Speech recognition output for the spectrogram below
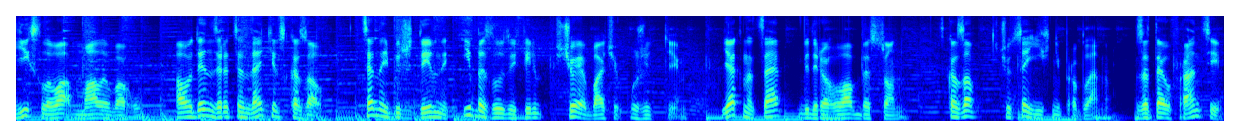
їх слова мали вагу. А один з рецензентів сказав: це найбільш дивний і безглуздий фільм, що я бачив у житті. Як на це відреагував Бессон? Сказав, що це їхні проблеми. Зате у Франції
